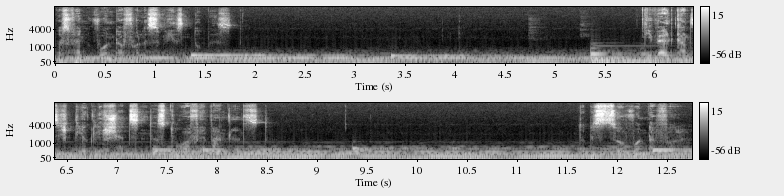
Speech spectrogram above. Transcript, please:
was für ein wundervolles Wesen du bist. Die Welt kann sich glücklich schätzen, dass du auf ihr wandelst. Du bist so wundervoll.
